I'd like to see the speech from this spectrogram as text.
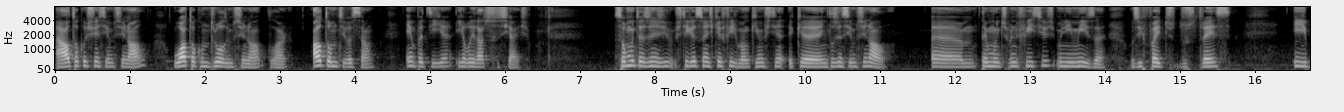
a autoconsciência emocional, o autocontrole emocional, claro, automotivação, empatia e habilidades sociais. São muitas as investigações que afirmam que, que a inteligência emocional um, tem muitos benefícios, minimiza os efeitos do stress e,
